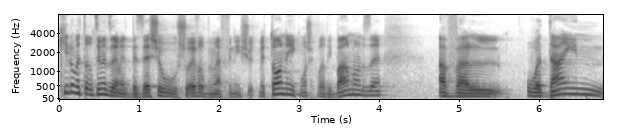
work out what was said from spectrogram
כאילו מתרצים את זה באמת בזה שהוא שואב הרבה מאפייני אישיות מטוני, כמו שכבר דיברנו על זה, אבל הוא עדיין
